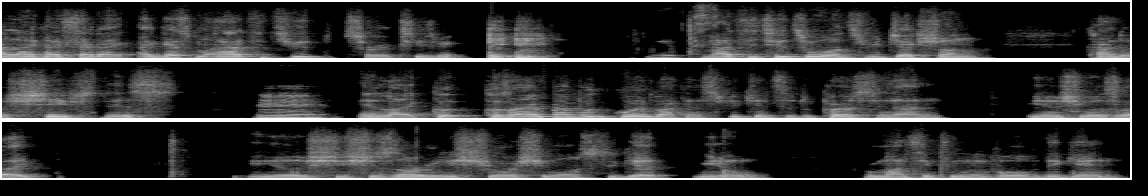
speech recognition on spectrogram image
like I said, I, I guess my attitude. Sorry, excuse me. My attitude towards rejection kind of shapes this Mm. and like because i remember going back and speaking to the person and you know she was like you know she, she's not really sure she wants to get you know romantically involved again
